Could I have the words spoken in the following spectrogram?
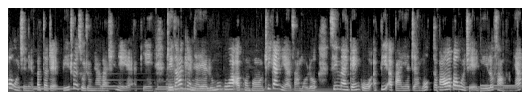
ပတ်ဝန်းကျင်နဲ့ပတ်သက်တဲ့ဘေးထွက်ဆိုးကျိုးများစွာရှိနေတဲ့အပြင်ဒေသခံများရဲ့လူမှုဘဝအဖုံဖုံထိခိုက်နေရကြမို့လို့စီမံကိန်းကိုအပိအပိုင်ရက်တက်မှုသဘာဝပတ်ဝန်းကျင်အရေးလှုံ့ဆော်သူများ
